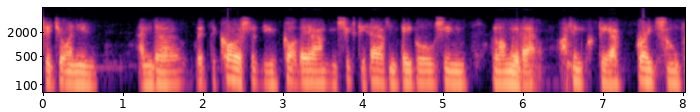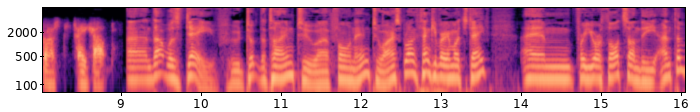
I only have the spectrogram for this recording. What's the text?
to join in. And uh, with the chorus that you've got there, and 60,000 people all sing along with that, I think would be a great song for us to take up. And that was Dave, who took the time to uh, phone in to Arseblog. Thank you very much, Dave, um, for your thoughts on the anthem.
